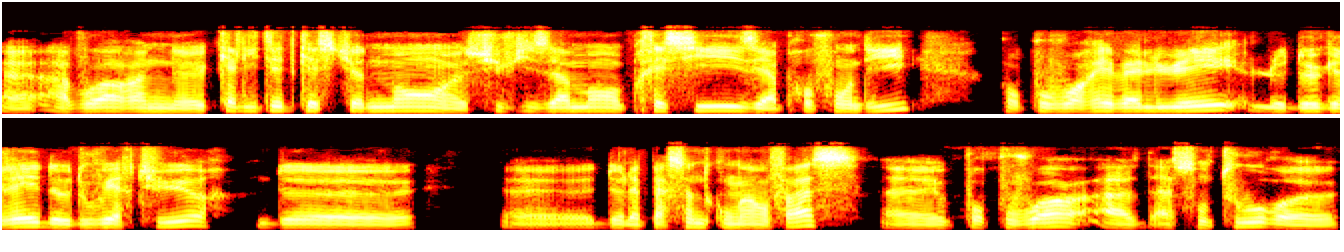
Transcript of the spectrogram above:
avoir une qualité de questionnement suffisamment précise et approfondie pour pouvoir évaluer le degré d'ouverture de, euh, de la personne qu'on a en face euh, pour pouvoir à, son tour euh,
